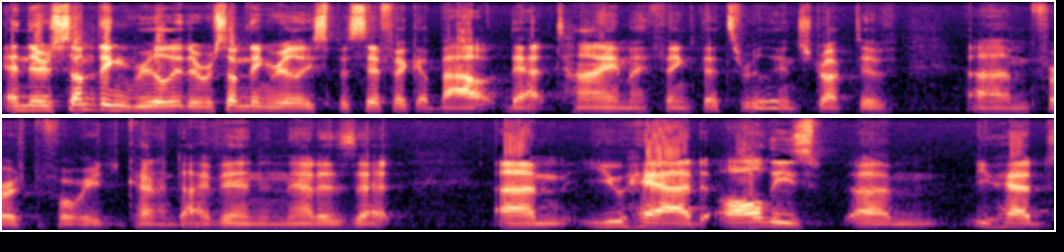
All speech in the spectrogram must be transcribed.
And there's something really, there was something really specific about that time, I think, that's really instructive. Um, first, before we kind of dive in, and that is that um, you had all these, um, you had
